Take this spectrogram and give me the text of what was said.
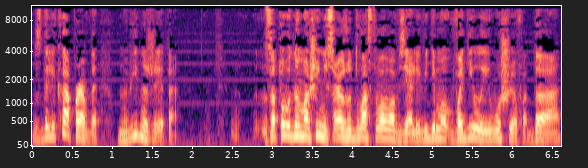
Сдалека, правда, но видно же это. Зато в одной машине сразу два ствола взяли, видимо, водила его шефа, да.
